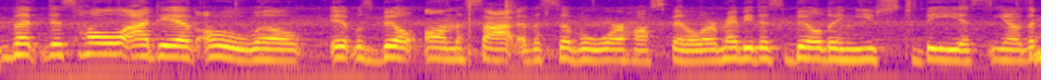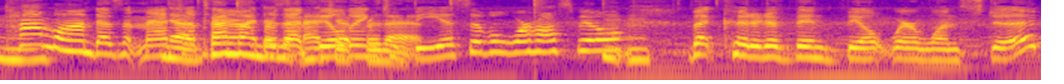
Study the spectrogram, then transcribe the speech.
But this whole idea of oh well, it was built on the site of a Civil War hospital, or maybe this building used to be a you know the timeline doesn't match. No, up timeline for that building for to be a Civil War hospital. But could it have been built where one stood?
